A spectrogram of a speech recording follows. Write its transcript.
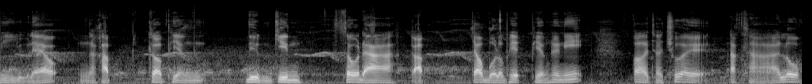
มีอยู่แล้วนะครับ ก็เพียงดื่มกินโซดากับเจ้าโบรเพชรเพียงเท่านี้ ก็จะช่วยรักษาโรค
